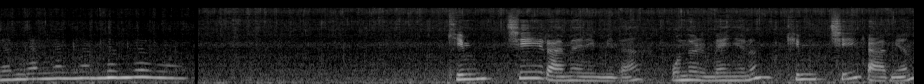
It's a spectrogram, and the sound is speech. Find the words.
냠냠냠냠냠냠. 김치 라면입니다. 오늘 메뉴는 김치 라면.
